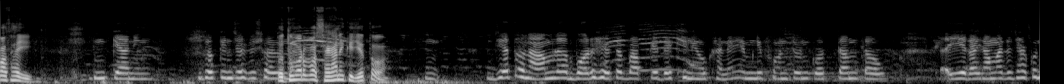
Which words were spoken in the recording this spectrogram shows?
কোথায় ক্যানিং দক্ষিণ চব্বিশ তো তোমার বাবা সেখানে কি যেত? যেত না আমরা বড় হয়ে তো বাপকে দেখিনি ওখানে। এমনি ফোন টোন করতাম তাও এর আগে আমাদের যখন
